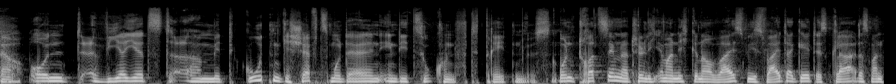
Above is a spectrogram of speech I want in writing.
ja. und wir jetzt äh, mit guten Geschäftsmodellen in die Zukunft treten müssen. Und trotzdem natürlich immer nicht genau weiß, wie es weitergeht, ist klar, dass man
